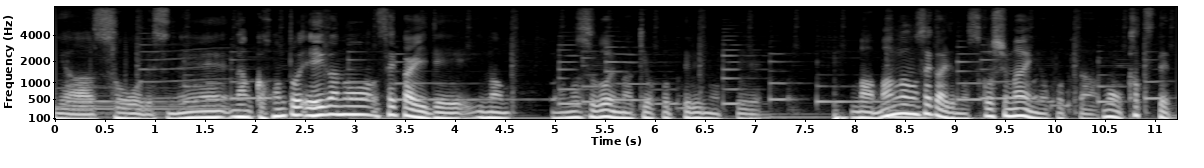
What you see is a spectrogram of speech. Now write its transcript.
いやーそうですね。なんか本当映画の世界で今ものすごい巻き起こってるのってまあ漫画の世界でも少し前に起こったもうかつて通っ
